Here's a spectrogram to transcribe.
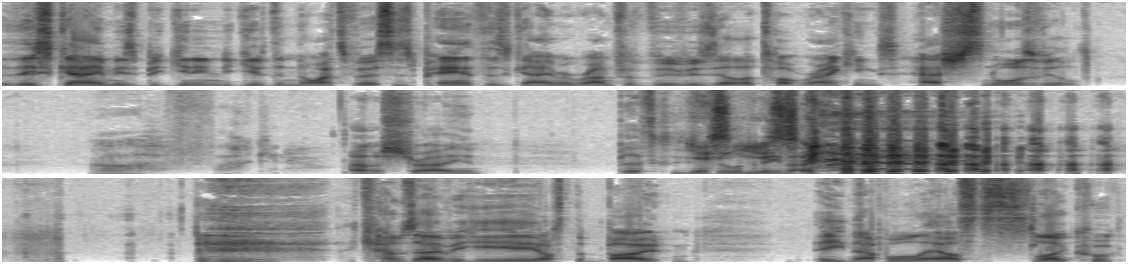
This game is beginning to give the Knights versus Panthers game a run for Vuvuzela top rankings. Hash Snoresville, Oh, fucking hell. un-Australian, but that's because he's Yes, he is. Filipino. he comes over here off the boat and eating up all our slow cooked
